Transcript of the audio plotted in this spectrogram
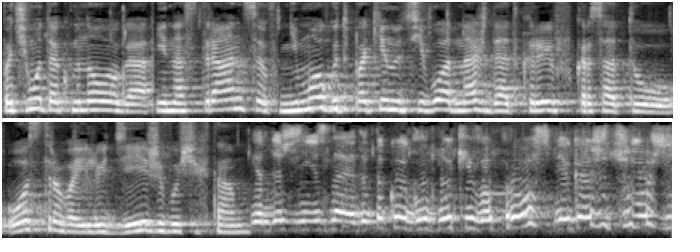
Почему так много иностранцев не могут покинуть его, однажды открыв красоту острова и людей, живущих там? Я даже не знаю, это такой глубокий вопрос. Мне кажется, можно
